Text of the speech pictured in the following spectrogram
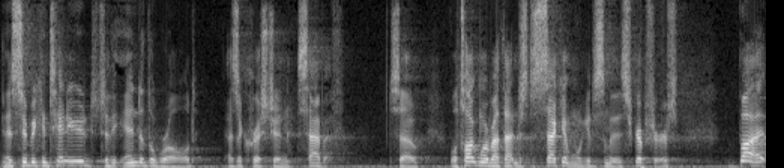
and is to be continued to the end of the world as a Christian Sabbath. So we'll talk more about that in just a second when we get to some of these scriptures. But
